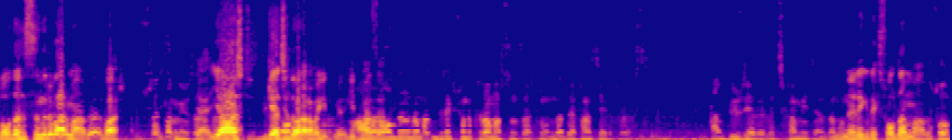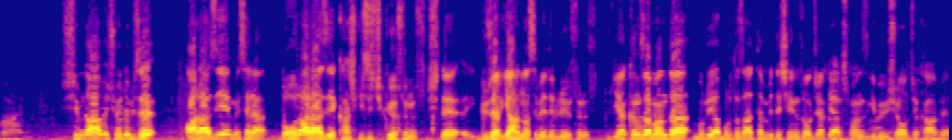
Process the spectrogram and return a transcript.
Low'da hız sınırı var mı abi? Var. Süratlenmiyor zaten. Yani yavaş gerçi doğru araba gitmiyor, gitmez ağır zaten. aldığın zaman direksiyonu kıramazsın zaten onda. Diferansiyeli kırarsın. Hani düz yerlerde çıkamayacağın zaman. Nereye gidek soldan mı abi? Soldan aynen. Şimdi abi şöyle bize araziye mesela doğru araziye kaç kişi çıkıyorsunuz? İşte güzergah nasıl belirliyorsunuz? Güzergah- Yakın zamanda buraya burada zaten bir de şeyiniz olacak. Yarışmanız gibi bir şey olacak abi.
